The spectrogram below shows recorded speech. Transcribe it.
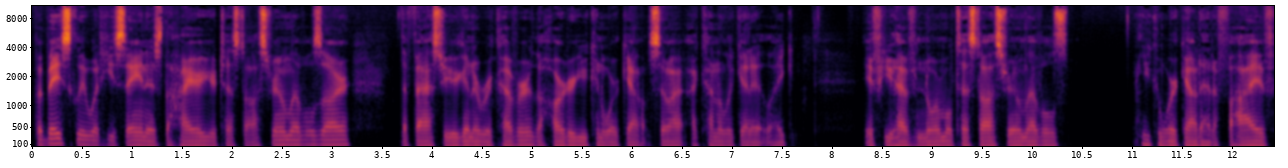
But basically, what he's saying is the higher your testosterone levels are, the faster you're going to recover, the harder you can work out. So I, I kind of look at it like if you have normal testosterone levels, you can work out at a five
